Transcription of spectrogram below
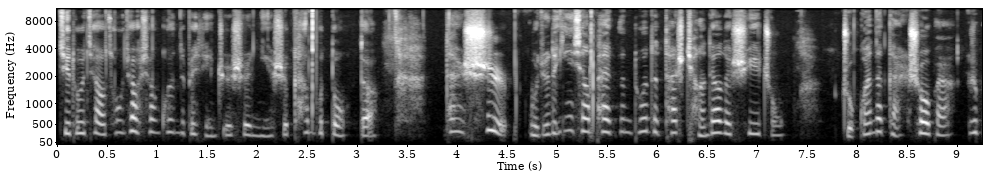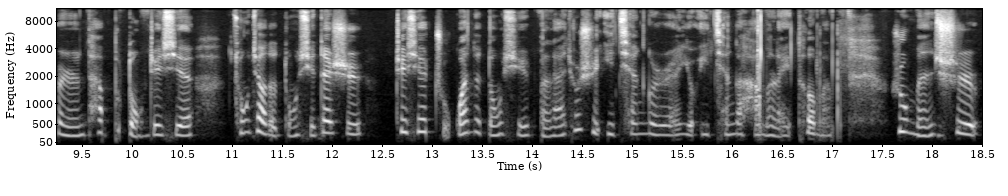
基督教宗教相关的背景知识，你是看不懂的。但是，我觉得印象派更多的，它是强调的是一种主观的感受吧。日本人他不懂这些宗教的东西，但是这些主观的东西本来就是一千个人有一千个哈姆雷特嘛，入门是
